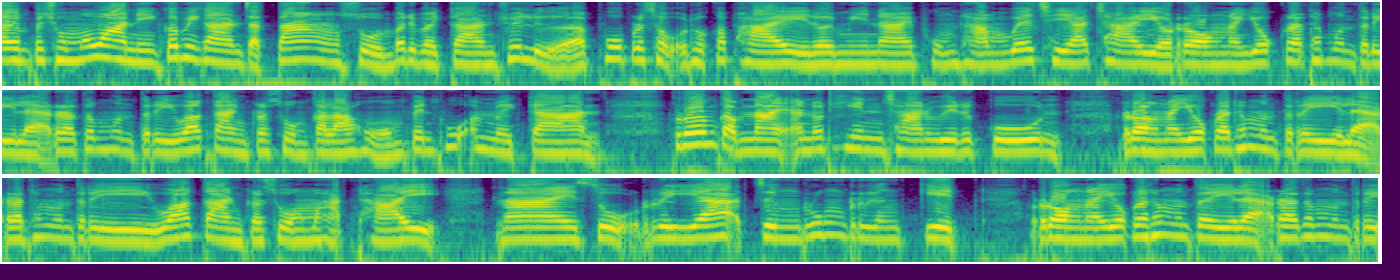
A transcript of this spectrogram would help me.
การประชุมเมื่อวานนี้ก็มีการจัดตั้งศูนย์ปฏิบัติการช่วยเหลือผู้ประสบอุทกภัย โดยมีนายภูมิธรรมเวชยชัย รองนายกรัฐมนตรีและรัฐมนตรีว่าการกระทรวงกลาโหมเป็นผู้อำนวยการ ร่วมกับนายอนุทินชาญวีรกูล รองนายายกรัฐมนตรีและรัฐมนตรีว่าการกระทรวงมหาดไทย นายสุริยะจึงรุ่งเรืองกิจ รองนายกรัฐมนตรีและรัฐมนตรี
